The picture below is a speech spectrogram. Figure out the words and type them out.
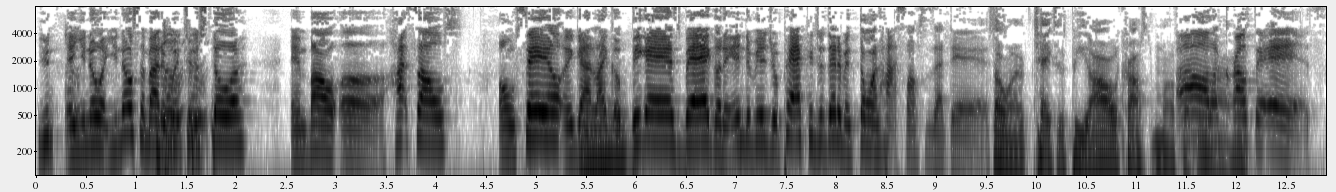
You, and you know what? You know somebody went to the store and bought, uh, hot sauce on sale and got like a Mm-hmm. big ass bag of the individual packages. They'd have been throwing hot sauces at their ass. Throwing Texas Pete all across the motherfucking All line. across the ass.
